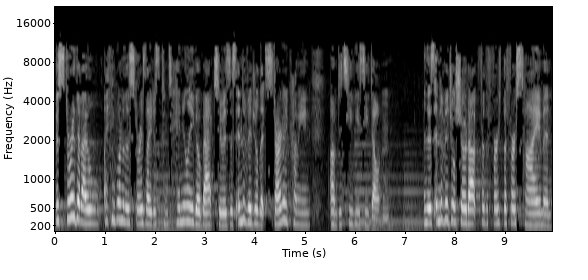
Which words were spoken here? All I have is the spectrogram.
the story that I, I think one of the stories I just continually go back to is this individual that started coming um, to TVC Delton. And this individual showed up for the first, the first time, and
